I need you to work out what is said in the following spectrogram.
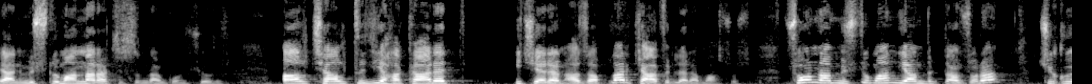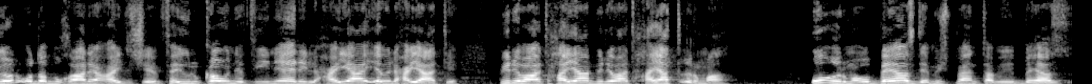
Yani Müslümanlar açısından konuşuyoruz. Alçaltıcı, hakaret içeren azaplar kafirlere mahsus. Sonra Müslüman yandıktan sonra çıkıyor. O da Bukhari hadis-i şerif. Feyulkavne fî nehril hayâ evil hayati. Bir rivayet haya, bir rivayet hayat ırmağı. O ırma, o beyaz demiş. Ben tabi beyaz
